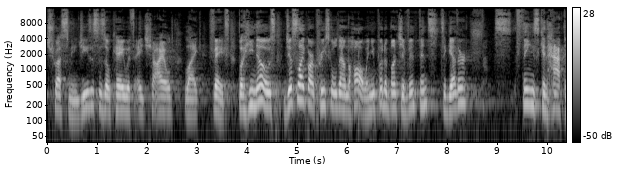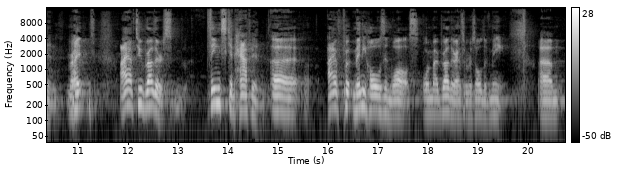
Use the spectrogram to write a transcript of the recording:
trusts me. Jesus is okay with a childlike faith. But he knows, just like our preschool down the hall, when you put a bunch of infants together, things can happen, right? I have two brothers. Things can happen. Uh, I have put many holes in walls, or my brother as a result of me. Um,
